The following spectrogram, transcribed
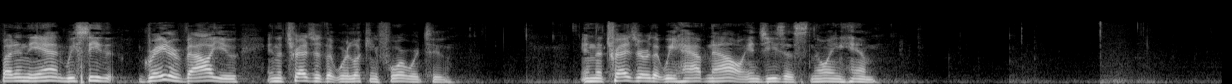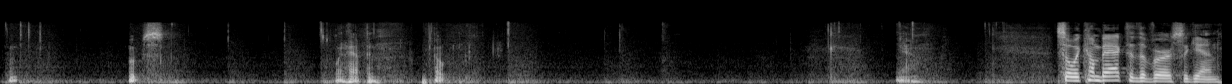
But in the end, we see greater value in the treasure that we're looking forward to. In the treasure that we have now in Jesus, knowing Him. Hmm? Oops. What happened? Oh. Yeah. So we come back to the verse again.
